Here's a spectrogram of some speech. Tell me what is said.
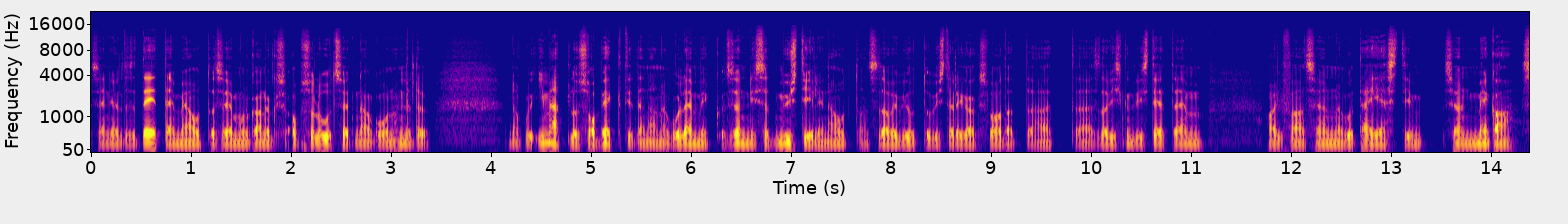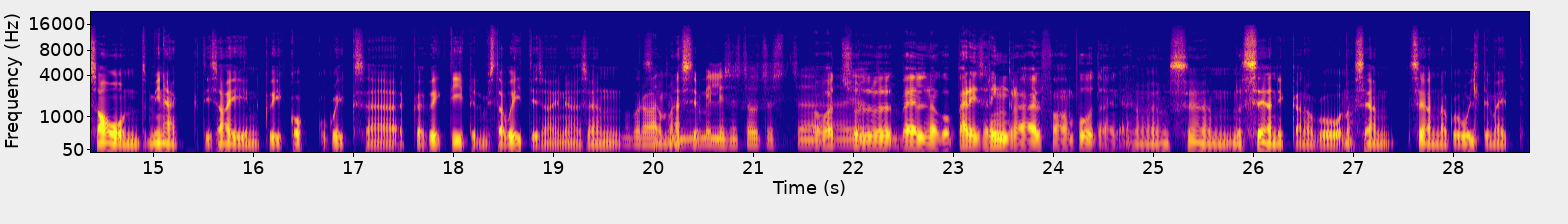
see nii-öelda see DTM-i auto, see mul ka üks absoluutselt nagu noh, nii-öelda nagu imetlusobjektidena nagu lemmikud, see on lihtsalt müstiline auto, seda võib Youtube'ist jälle igaüks vaadata, et äh, sada viiskümmend viis DTM Alfa, see on nagu täiesti, see on mega, sound, minek, disain, kõik kokku, kõik see, ka kõik tiitlid, mis ta võitis, on ju, see on, ma korra see on vaatan, massive. millisest äh, no vot, sul veel nagu päris ringraja alfa on puudu, on ju. see on, no see on ikka nagu noh, see on, see on nagu ultimate,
